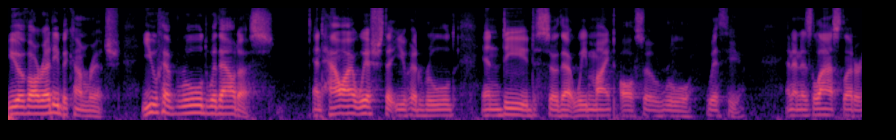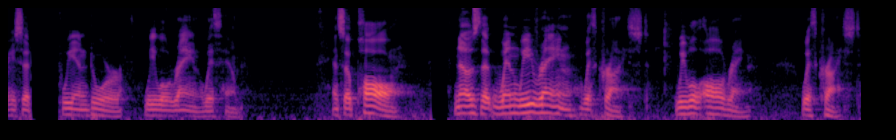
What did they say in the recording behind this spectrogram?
You have already become rich. You have ruled without us. And how I wish that you had ruled indeed, so that we might also rule with you. And in his last letter, he said, If we endure, we will reign with him. And so Paul knows that when we reign with Christ, we will all reign with Christ.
